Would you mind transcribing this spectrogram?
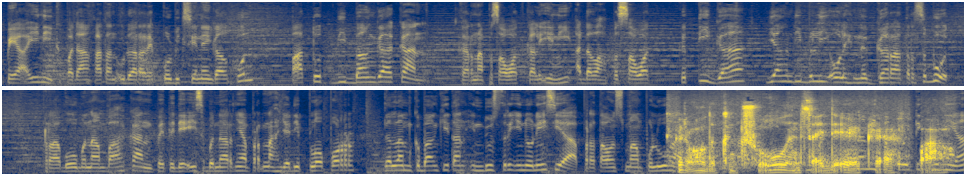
MPA ini kepada Angkatan Udara Republik Senegal pun patut dibanggakan karena pesawat kali ini adalah pesawat ketiga yang dibeli oleh negara tersebut. Prabowo menambahkan PTDI sebenarnya pernah jadi pelopor dalam kebangkitan industri Indonesia pada tahun 90-an. Look at all the control inside the aircraft. Wow. dunia,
